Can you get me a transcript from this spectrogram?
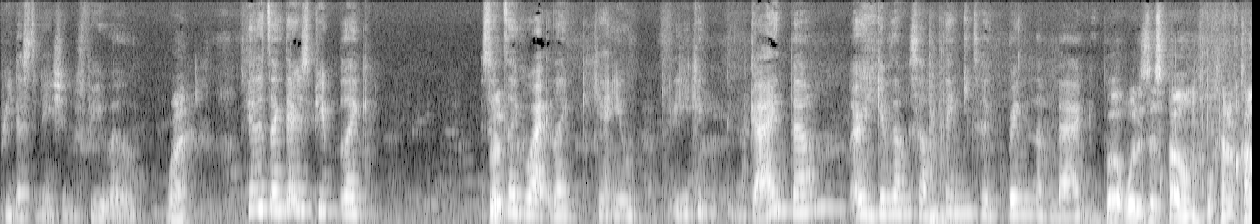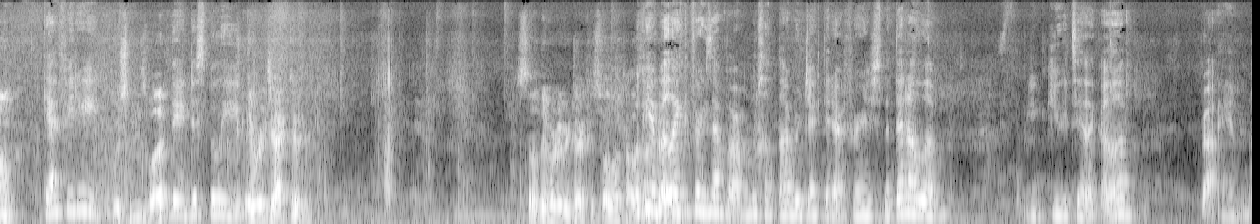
predestination, free will. What? Because it's like there's people like, so it's like why like can't you? He could guide them or give them something to bring them back. Well, what is this qawm? What kind of qawm? Kafirin, Which means what? they disbelieve. They rejected. So they've already rejected, so Allah Ta'ala's Okay, but like for example, Umar al-Khattab rejected at first, but then Allah, you, you could say like Allah brought him.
